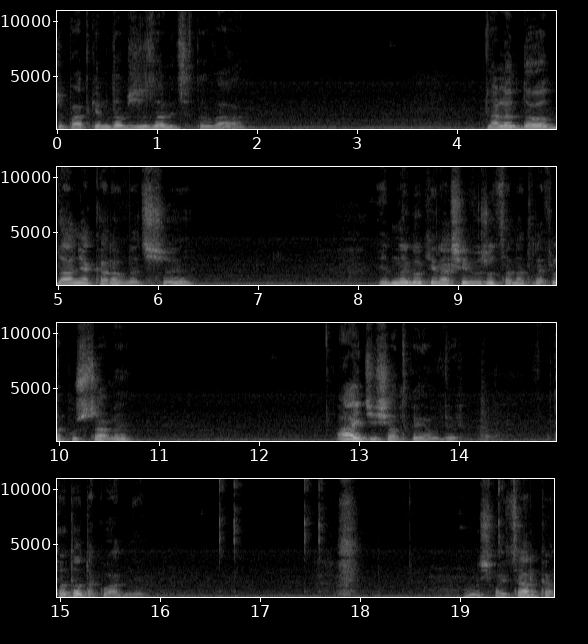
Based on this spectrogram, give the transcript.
przypadkiem dobrze zalicytowała. No, Ale do oddania karowe 3. Jednego kiera się wyrzuca na trefla, puszczamy. Aj, dziesiątkę ją wy... Kto to tak ładnie? No, Szwajcarka.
